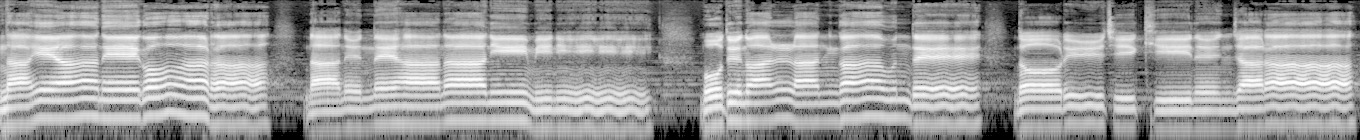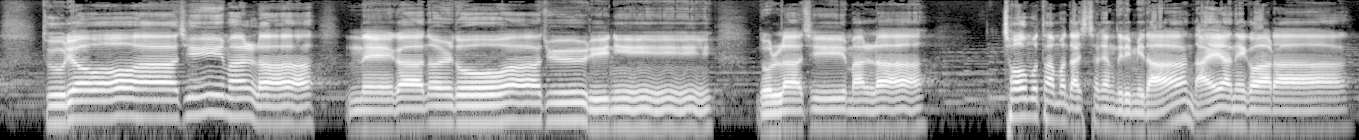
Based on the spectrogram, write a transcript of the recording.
나의 안에 거하라. 나는 내 하나님이니. 모든 환란 가운데 너를 지키는 자라. 두려워하지 말라. 내가 널 도와주리니. 놀라지 말라. 처음부터 한번 다시 찬양 드립니다. 나의 안에 거하라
